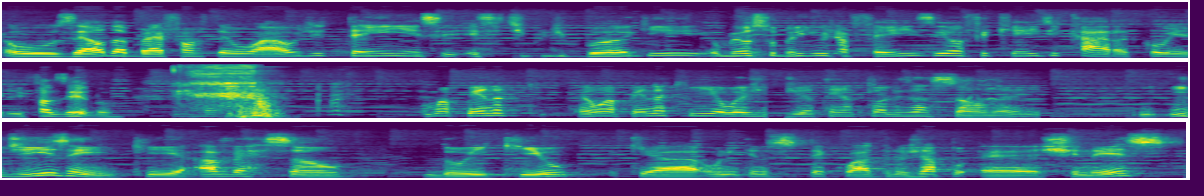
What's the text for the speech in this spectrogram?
O Zelda Breath of the Wild tem esse, esse tipo de bug. O meu sobrinho já fez e eu fiquei de cara com ele fazendo. É uma pena, que- é uma pena que hoje em dia tem atualização, né? E, e dizem que a versão do IQ, que é o Nintendo 64 japo, é, chinês,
